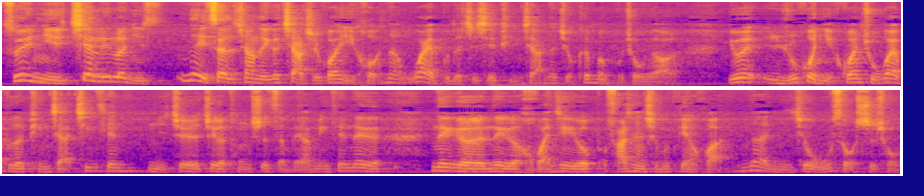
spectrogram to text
所以你建立了你内在的这样的一个价值观以后，那外部的这些评价那就根本不重要了。因为如果你关注外部的评价，今天你这这个同事怎么样，明天那个那个那个环境又发生什么变化，那你就无所适从。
